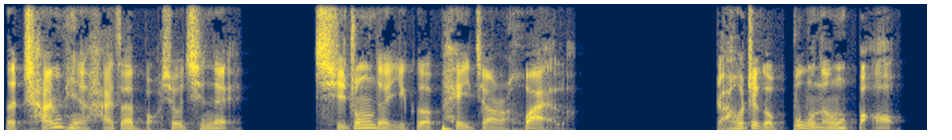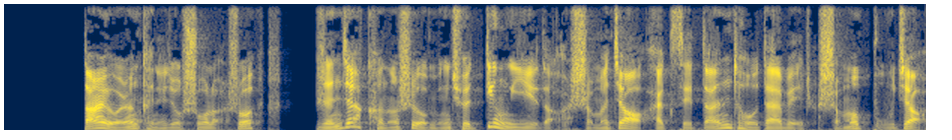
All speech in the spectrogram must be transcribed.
那产品还在保修期内，其中的一个配件坏了。然后这个不能保，当然有人肯定就说了，说人家可能是有明确定义的，什么叫 accidental damage，什么不叫？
